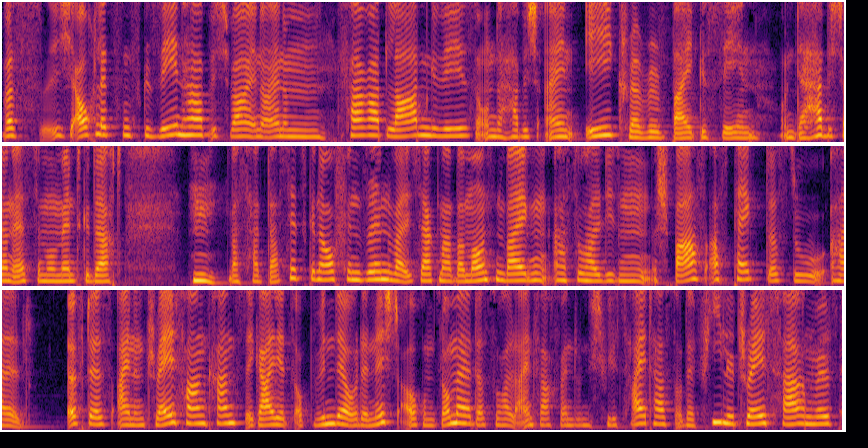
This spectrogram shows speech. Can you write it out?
Was ich auch letztens gesehen habe, ich war in einem Fahrradladen gewesen und da habe ich ein E-Gravel-Bike gesehen. Und da habe ich dann erst im Moment gedacht, hm, was hat das jetzt genau für einen Sinn? Weil ich sag mal, beim Mountainbiken hast du halt diesen Spaßaspekt, dass du halt öfters einen Trail fahren kannst, egal jetzt ob Winter oder nicht, auch im Sommer, dass du halt einfach, wenn du nicht viel Zeit hast oder viele Trails fahren willst,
